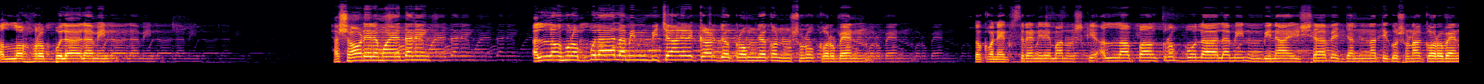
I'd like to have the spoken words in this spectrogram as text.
আল্লাহ রব্বুল আলামিন হাসরের ময়দানে আল্লাহ রব্বুল আলামিন বিচারের কার্যক্রম যখন শুরু করবেন, তখন এক শ্রেণির মানুষকে আল্লাহ পাক রব্বুল আলামিন বিনা হিসাবে জান্নাতি ঘোষণা করবেন।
